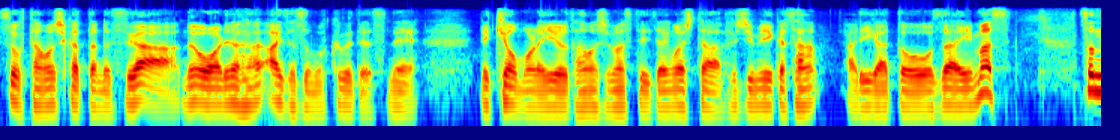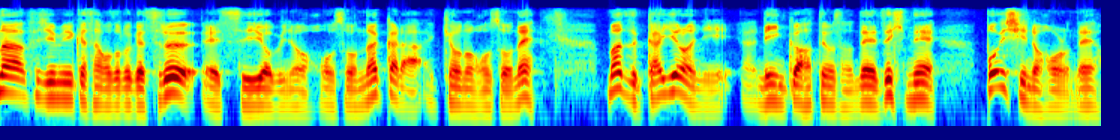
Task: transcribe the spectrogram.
すごく楽しかったんですが、ね、終わりの挨拶も含めてですね、で今日もね、いろいろ楽しませていただきました。藤井美香さん、ありがとうございます。そんな藤井美香さんをお届けする、え水曜日の放送の中から、今日の放送ね、まず概要欄にリンクを貼ってますので、ぜひね、ボイシーの方のね、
